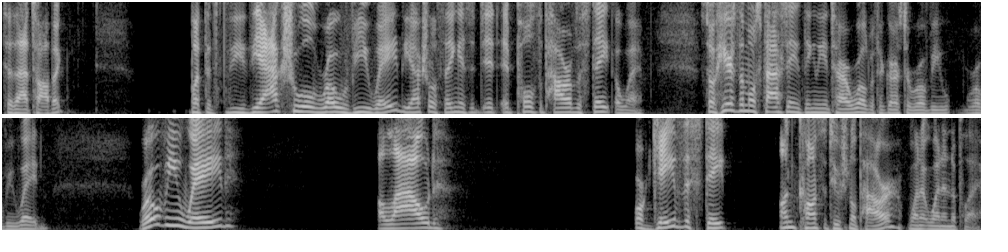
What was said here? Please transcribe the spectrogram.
to that topic. But the the, the actual Roe v. Wade, the actual thing is it, it, it pulls the power of the state away. So here's the most fascinating thing in the entire world with regards to Roe v. Roe v. Wade. Roe v. Wade allowed or gave the state unconstitutional power when it went into play.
